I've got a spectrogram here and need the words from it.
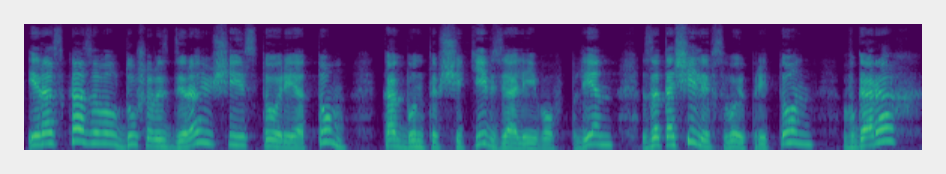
и рассказывал душераздирающие истории о том, как бунтовщики взяли его в плен, затащили в свой притон, в горах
